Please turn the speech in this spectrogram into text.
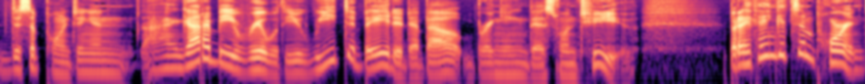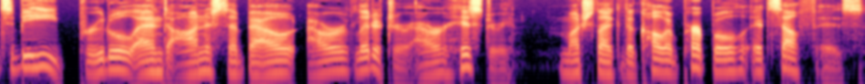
disappointing, and I gotta be real with you, we debated about bringing this one to you. But I think it's important to be brutal and honest about our literature, our history, much like The Color Purple itself is.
